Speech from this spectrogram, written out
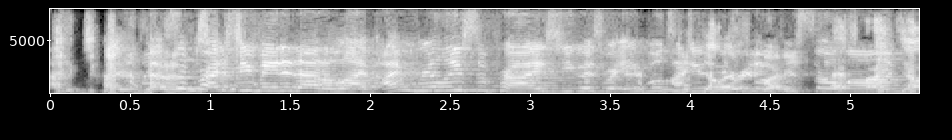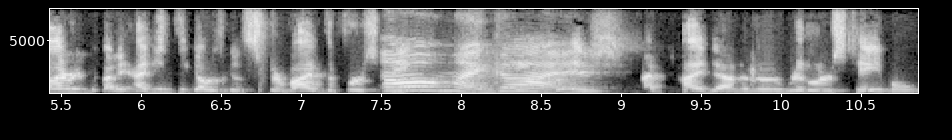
I'm, surprised you made it out alive. I'm really surprised you guys were able to do this show for so That's long. I tell everybody. I didn't think I was going to survive the first week. Oh my gosh! I'm tied down to the Riddler's table,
